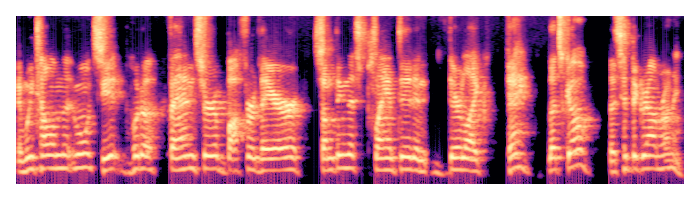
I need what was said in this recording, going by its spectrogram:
And we tell them that we won't see it. Put a fence or a buffer there, something that's planted. And they're like, okay, let's go. Let's hit the ground running.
